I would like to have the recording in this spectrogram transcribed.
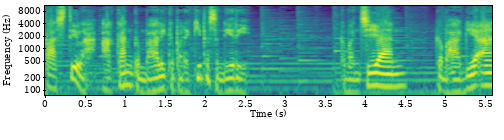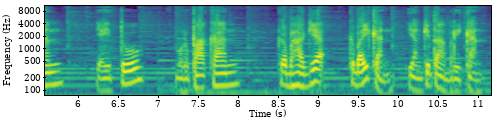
pastilah akan kembali kepada kita sendiri. Kebencian, kebahagiaan, yaitu merupakan kebahagia kebaikan yang kita berikan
